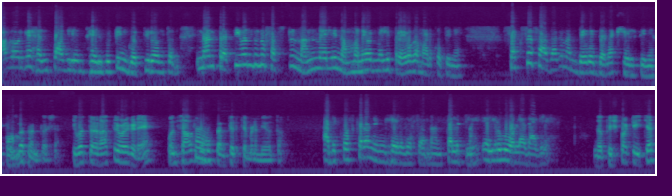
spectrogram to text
ಆಗ ಅವ್ರಿಗೆ ಹೆಲ್ಪ್ ಆಗ್ಲಿ ಅಂತ ಹೇಳ್ಬಿಟ್ಟು ಹಿಂಗ್ ಗೊತ್ತಿರೋಂಥದ್ದು ನಾನ್ ಪ್ರತಿಯೊಂದನ್ನು ಫಸ್ಟ್ ನನ್ ಮೇಲೆ ನಮ್ಮ ಮನೆಯವ್ರ ಮೇಲೆ ಪ್ರಯೋಗ ಮಾಡ್ಕೋತೀನಿ. ಸಕ್ಸಸ್ ಆದಾಗ ನಾನು ಬೇರೆ ಜನಕ್ಕೆ ಹೇಳ್ತೀನಿ ಸರ್. ತುಂಬಾ ಸಂತೋಷ. ಇವತ್ತು ರಾತ್ರಿ ಒಳಗಡೆ ಒಂದ್ ಸಾವಿರ ತಲುಪಿರುತ್ತೆ ಮೇಡಮ್ ಇವತ್ತು. ಅದಕ್ಕೋಸ್ಕರ ನಿಮ್ಗೆ ಹೇಳಿದೆ ಸರ್ ನಾನು ತಲುಪಿ. ಎಲ್ರಿಗೂ ಒಳ್ಳೇದಾಗ್ಲಿ. Pushpa teacher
